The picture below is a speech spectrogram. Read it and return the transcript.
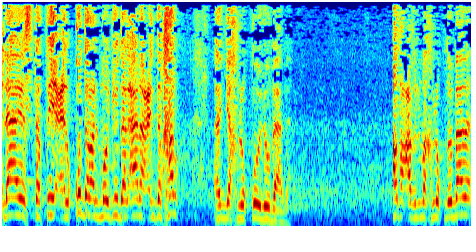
لا يستطيع القدرة الموجودة الآن عند الخلق أن يخلقوا ذبابة. أضعف المخلوق ذبابة؟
